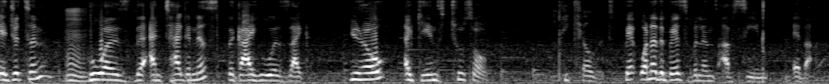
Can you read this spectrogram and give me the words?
Edgerton, mm. who was the antagonist, the guy who was like, you know, against Thuso, he killed it. One of the best villains I've seen ever.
